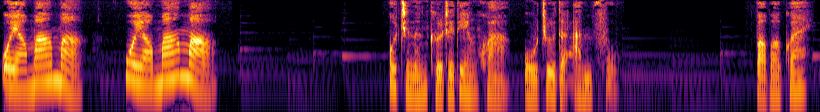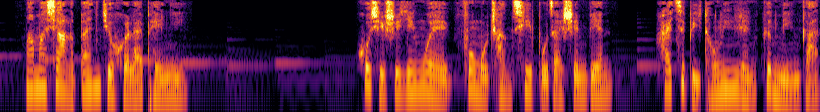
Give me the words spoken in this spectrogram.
我要妈妈，我要妈妈。我只能隔着电话无助的安抚。宝宝乖，妈妈下了班就回来陪你。或许是因为父母长期不在身边，孩子比同龄人更敏感。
